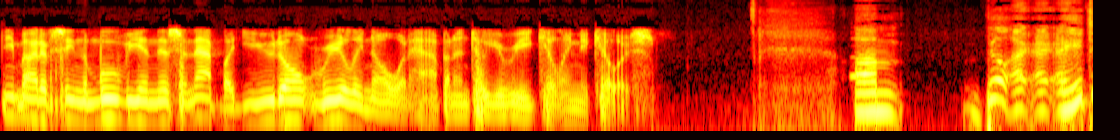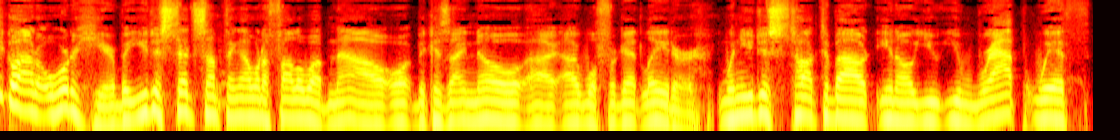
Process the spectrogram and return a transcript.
you might have seen the movie and this and that, but you don't really know what happened until you read Killing the Killers. Um, Bill, I, I, hate to go out of order here, but you just said something I want to follow up now, or, because I know I, I will forget later. When you just talked about, you know, you, you wrap with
